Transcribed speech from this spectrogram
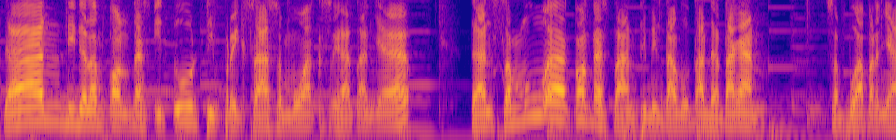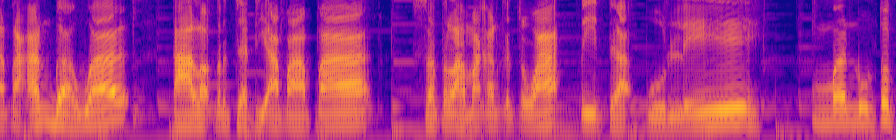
Dan di dalam kontes itu diperiksa semua kesehatannya dan semua kontestan diminta untuk tanda tangan sebuah pernyataan bahwa kalau terjadi apa-apa setelah makan kecoa tidak boleh menuntut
